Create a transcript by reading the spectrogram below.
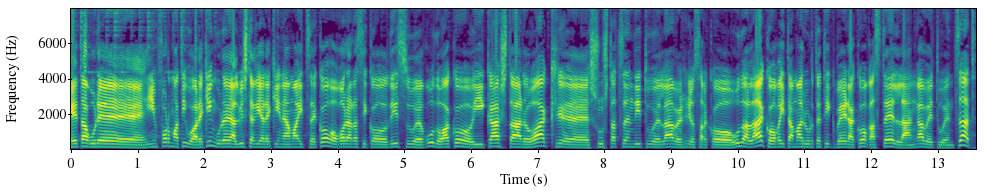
Eta gure informatiboarekin, gure albistegiarekin amaitzeko, gogoraraziko dizu egudoako ikastaroak e, sustatzen dituela berriozarko udalak, hogeita mar urtetik beherako gazte langabetuentzat.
